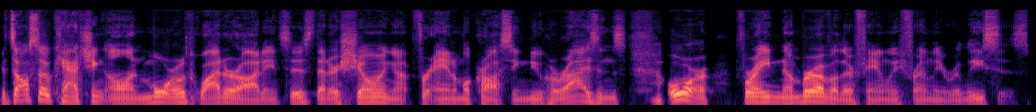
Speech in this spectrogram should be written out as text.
It's also catching on more with wider audiences that are showing up for Animal Crossing New Horizons or for a number of other family friendly releases.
